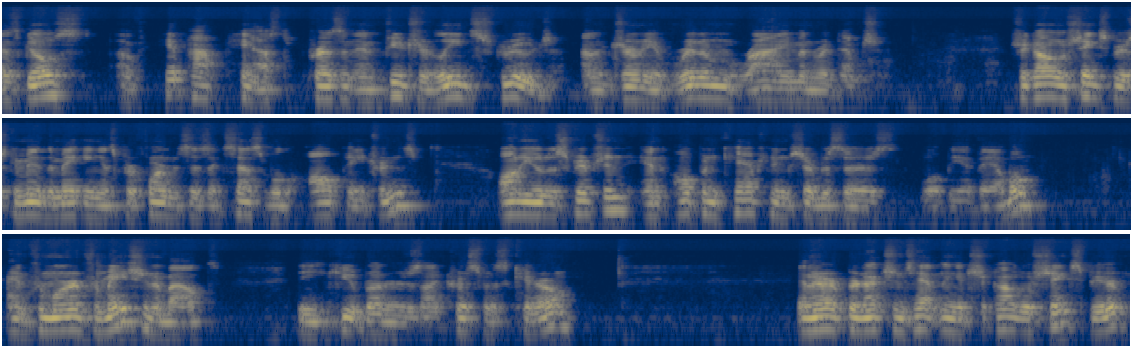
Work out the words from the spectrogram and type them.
as ghosts of hip hop past present, and future lead Scrooge on a journey of rhythm, rhyme, and redemption. Chicago Shakespeare is committed to making its performances accessible to all patrons. Audio description and open captioning services will be available. And for more information about the Q Brothers uh, Christmas Carol and our productions happening at Chicago Shakespeare,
